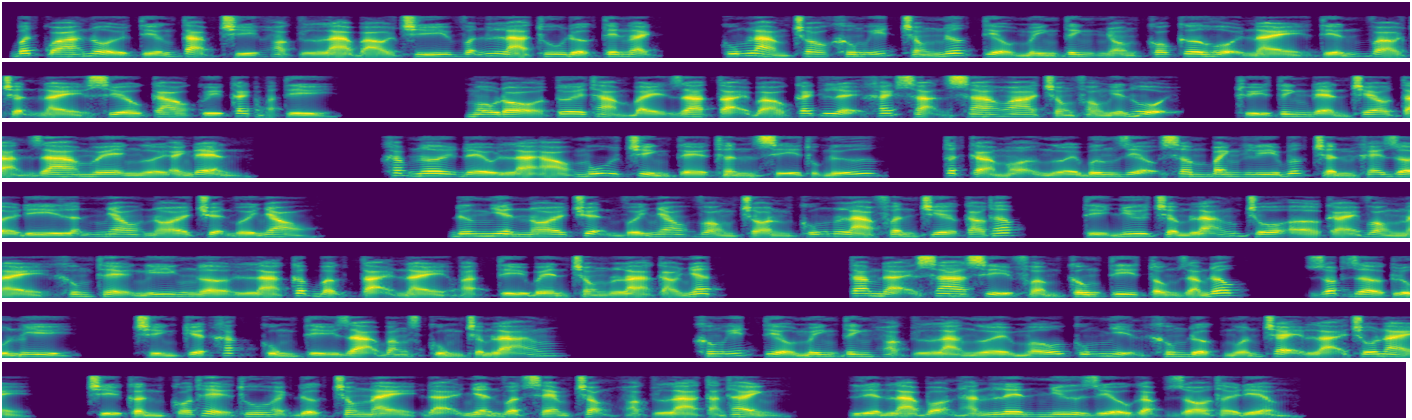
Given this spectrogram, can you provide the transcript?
Bất quá nổi tiếng tạp chí hoặc là báo chí vẫn là thu được tên ngạch, cũng làm cho không ít trong nước tiểu minh tinh nhóm có cơ hội này tiến vào trận này siêu cao quy cách party. Màu đỏ tươi thảm bày ra tại bảo cách lệ khách sạn xa hoa trong phòng yến hội, thủy tinh đèn treo tản ra mê người ánh đèn. Khắp nơi đều là áo mũ chỉnh tề thân sĩ thuộc nữ, tất cả mọi người bưng rượu sâm banh ly bước chân khẽ rời đi lẫn nhau nói chuyện với nhau. Đương nhiên nói chuyện với nhau vòng tròn cũng là phân chia cao thấp, tỉ như trầm lãng trô ở cái vòng này không thể nghi ngờ là cấp bậc tại này hoặc tỷ bên trong là cao nhất. Tam đại xa xỉ phẩm công ty tổng giám đốc, Roger Clooney, Trình Kiệt Khắc cùng tỷ dạ băng cùng trầm lãng. Không ít tiểu minh tinh hoặc là người mẫu cũng nhịn không được muốn chạy lại chỗ này, chỉ cần có thể thu hoạch được trong này đại nhân vật xem trọng hoặc là tán thành, liền là bọn hắn lên như diều gặp gió thời điểm.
